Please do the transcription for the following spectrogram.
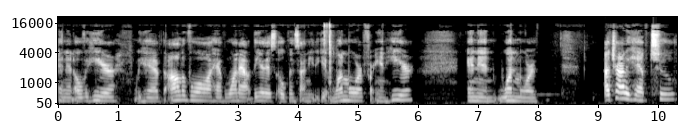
And then over here, we have the olive oil. I have one out there that's open, so I need to get one more for in here. And then one more. I try to have two.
